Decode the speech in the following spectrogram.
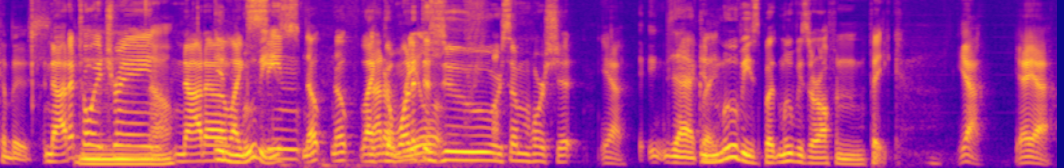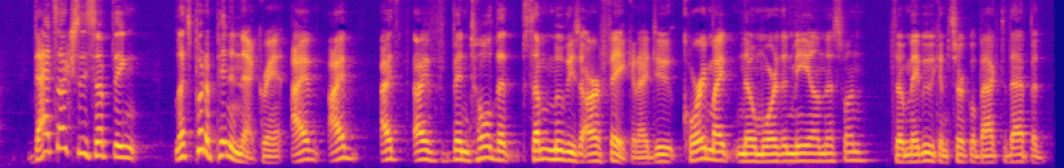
caboose? Not a toy mm, train. no. Not a In like movies. scene. Nope, nope. Like not the a one at the zoo or some horse shit. Yeah. Exactly. In movies, but movies are often fake. Yeah. Yeah. Yeah. That's actually something. Let's put a pin in that, Grant. I've I've I've I've been told that some movies are fake, and I do. Corey might know more than me on this one, so maybe we can circle back to that. But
